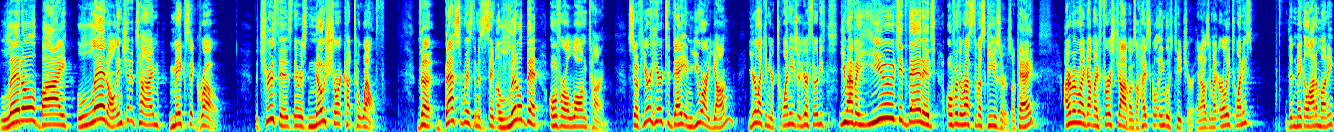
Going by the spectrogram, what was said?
Little by little, inch at a time, makes it grow. The truth is, there is no shortcut to wealth. The best wisdom is to save a little bit over a long time. So if you're here today and you are young, you're like in your 20s or your 30s, you have a huge advantage over the rest of us geezers, okay? I remember when I got my first job, I was a high school English teacher, and I was in my early 20s, didn't make a lot of money,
